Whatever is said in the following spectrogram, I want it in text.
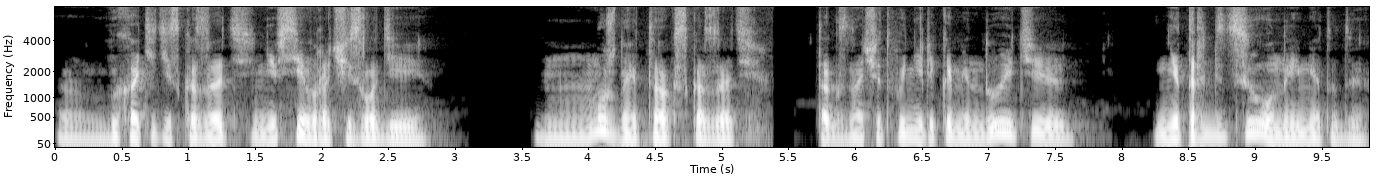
Вы хотите сказать, не все врачи злодеи? Можно и так сказать. Так значит, вы не рекомендуете нетрадиционные методы?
